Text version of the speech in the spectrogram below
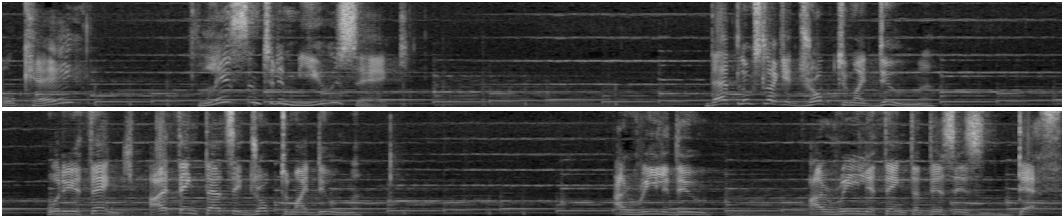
Okay. Listen to the music. That looks like a drop to my doom. What do you think? I think that's a drop to my doom. I really do. I really think that this is death.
